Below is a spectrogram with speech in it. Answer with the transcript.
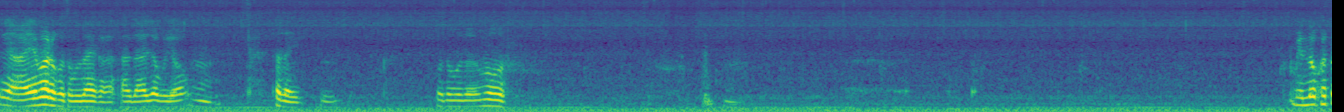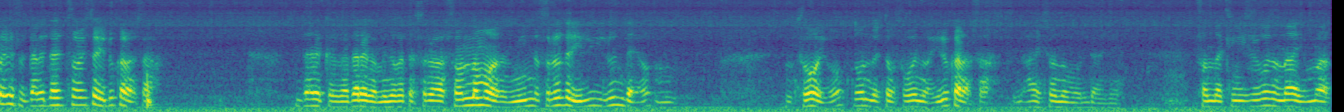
あ、いや、謝ることもないからさ、大丈夫よ。うん。ただ、うん。もともともう、目の方です誰だそういう人いるからさ。誰かが誰が目の方それはそんなもんみんなそれぞれいるんだよ、うん、そうよ。どんな人もそういうのはいるからさ。相性の問題で、そんな気にすることない。まあ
